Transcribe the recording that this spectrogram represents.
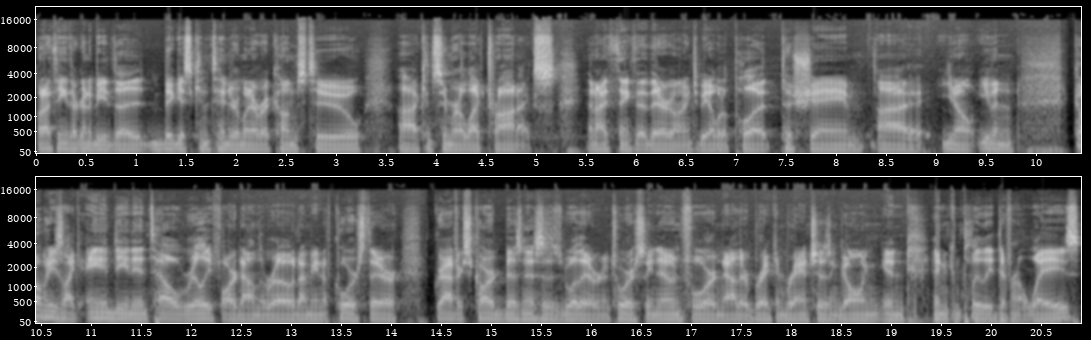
But I think they're going to be the biggest contender whenever it comes to uh, consumer electronics, and I think that they're going to be able to put to shame, uh, you know, even companies like AMD and Intel really far down the road. I mean, of course, their graphics card business is what they were notoriously known for. Now they're breaking branches and going in in completely different ways.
